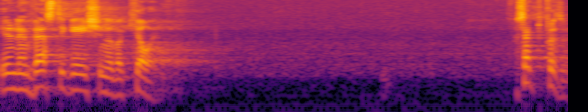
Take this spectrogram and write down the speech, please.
in an investigation of a killing? Sent to prison,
